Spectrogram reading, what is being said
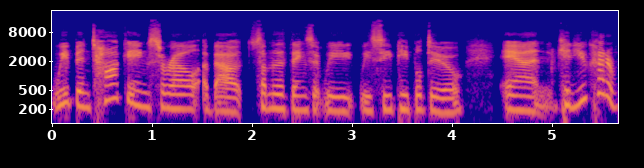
We've been talking, Sorrel, about some of the things that we, we see people do. And can you kind of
